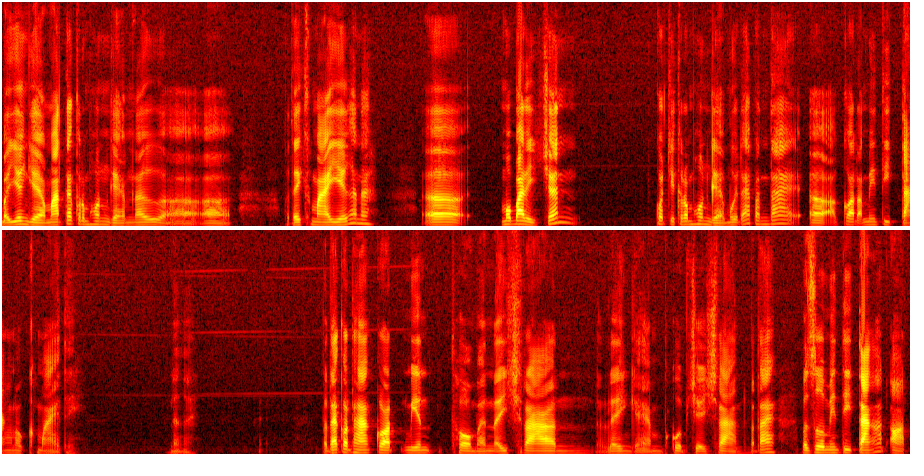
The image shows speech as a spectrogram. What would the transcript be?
បើយើងនិយាយអាម៉ាត់ទៅក្រុមហ៊ុនហ្គេមនៅប្រទេសខ្មែរយើងណាអឺ Mobile Legend គាត់ជាក្រុមហ៊ុនហ្គេមមួយដែរប៉ុន្តែគាត់អត់មានទីតាំងនៅខ្មែរទេហ្នឹងហើយប៉ុន្តែគាត់ថាគាត់មាន tournament អីច្រើនលេងហ្គេមប្រកួតប្រជែងច្រើនប៉ុន្តែបើសួរមានទីតាំងអត់អត់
